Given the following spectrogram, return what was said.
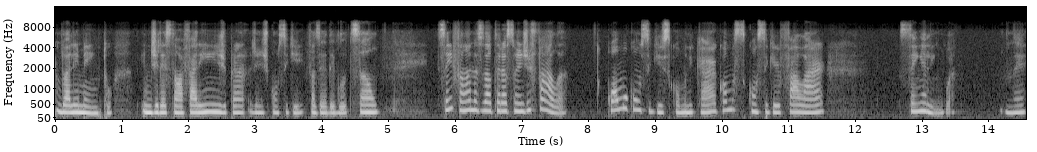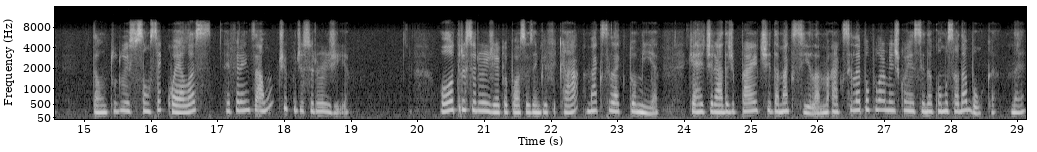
do alimento em direção à faringe para a gente conseguir fazer a deglutição. Sem falar nessas alterações de fala. Como conseguir se comunicar, como conseguir falar sem a língua, né? Então, tudo isso são sequelas referentes a um tipo de cirurgia. Outra cirurgia que eu posso exemplificar, a maxilectomia, que é a retirada de parte da maxila. A maxila é popularmente conhecida como céu da boca, né?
